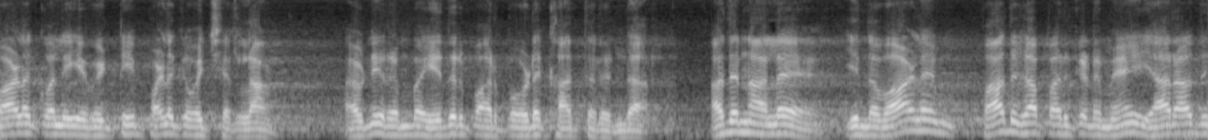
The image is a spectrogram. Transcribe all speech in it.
வாழைக்கொலையை வெட்டி பழுக்க வச்சிடலாம் அப்படின்னு ரொம்ப எதிர்பார்ப்போடு காத்திருந்தார். அதனால் இந்த வாழை பாதுகாப்பாக இருக்கணுமே யாராவது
